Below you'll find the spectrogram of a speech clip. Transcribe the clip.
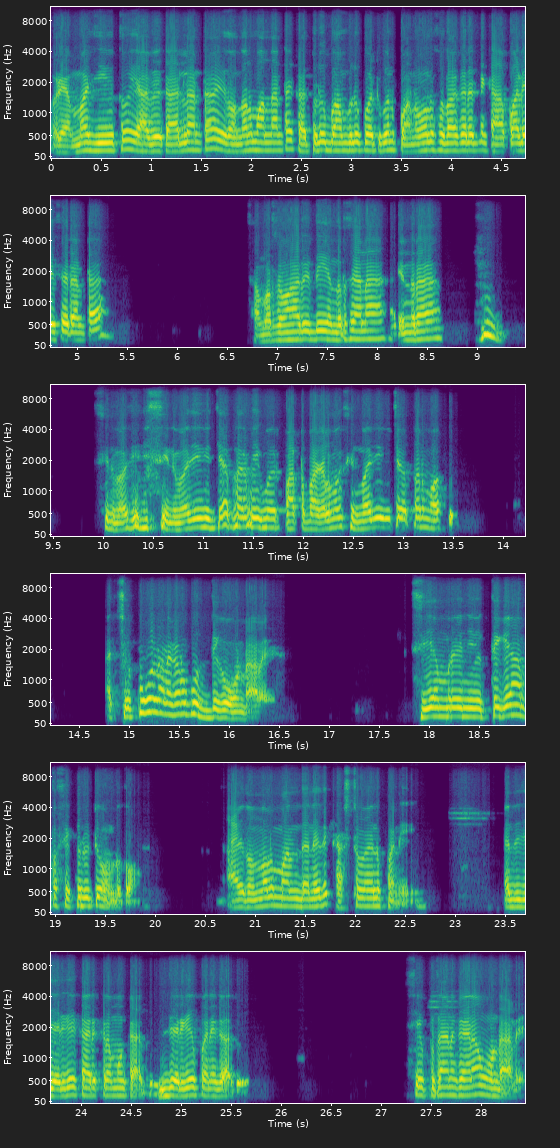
వాడి అమ్మ జీవితం యాభై కార్లు అంట ఐదు వందల మంది అంట కత్తులు బాంబులు పట్టుకుని పొనవల సుధాకర్ రెడ్డిని కాపాడేశారంట. సమరసింహారెడ్డి ఇంద్రసేన ఇంద్ర. సినిమా చూపి సినిమా చూపించేస్తున్నారు మీకు మరి. పట్ట పగల మాకు సినిమా చూపించేస్తున్నారు మాకు. అది చెప్పుకోవడానికి అనగా కొద్దిగా ఉండాలి. సీఎం రేంజ్ వ్యక్తికే అంత సెక్యూరిటీ ఉండదు. ఐదు వందల మంది అనేది కష్టమైన పని. అది జరిగే కార్యక్రమం కాదు జరిగే పని కాదు. చెప్పుతానికైనా ఉండాలి.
